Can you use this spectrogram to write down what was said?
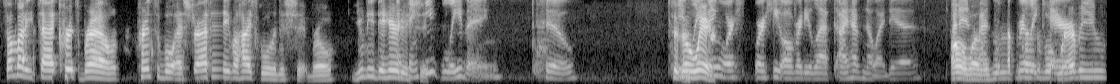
Somebody tag Chris Brown, principal at Strath Haven High School, in this shit, bro. You need to hear I this think shit. he's leaving too. To He's go where? leaving Or, or he already left. I have no idea. Oh well, I if you're don't the really care. wherever you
